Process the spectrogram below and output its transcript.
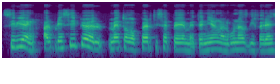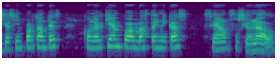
Si bien al principio el método PERT y CPM tenían algunas diferencias importantes, con el tiempo ambas técnicas se han fusionado,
